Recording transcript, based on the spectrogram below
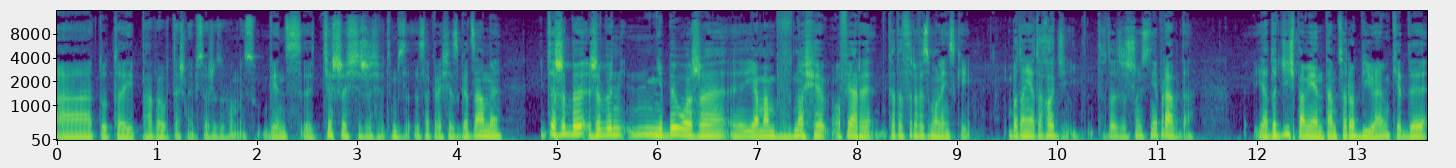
a tutaj Paweł też napisał, że zły pomysł. Więc y, cieszę się, że się w tym zakresie zgadzamy. I to, żeby, żeby nie było, że y, ja mam w nosie ofiary katastrofy smoleńskiej, bo to nie o to chodzi. To, to zresztą jest nieprawda. Ja do dziś pamiętam, co robiłem, kiedy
